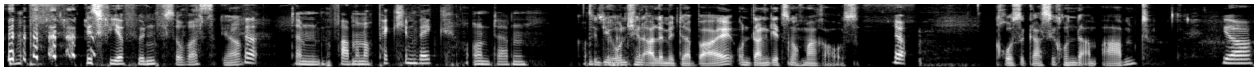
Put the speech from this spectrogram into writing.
Bis vier, fünf, sowas. Ja. Ja. Dann fahren wir noch Päckchen weg und dann kommt Sind die Hundchen alle mit dabei und dann geht's noch mal raus. Ja. Große Gassi-Runde am Abend Ja,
